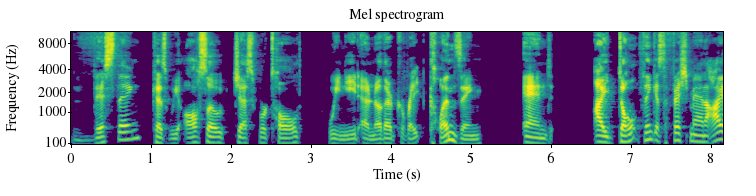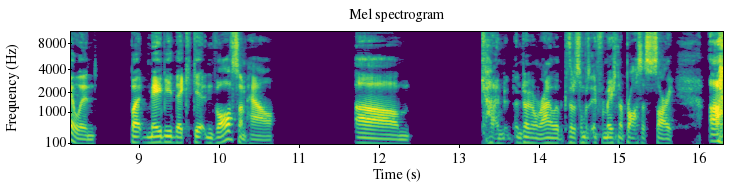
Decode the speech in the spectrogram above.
this thing because we also just were told we need another great cleansing and i don't think it's a fishman island but maybe they could get involved somehow um God, I'm, I'm jumping around a little because there's so much information to process. Sorry. Uh,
